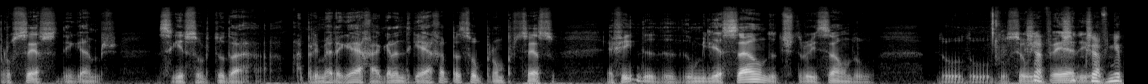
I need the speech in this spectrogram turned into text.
processo, digamos, a seguir sobretudo à, à Primeira Guerra, à Grande Guerra, passou por um processo enfim, de, de, de humilhação, de destruição do, do, do, do seu já, império. Já vinha,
